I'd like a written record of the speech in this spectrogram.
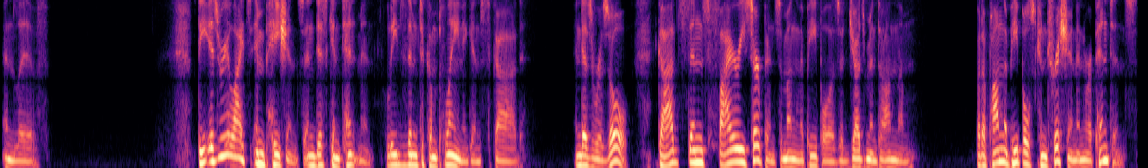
and live. The Israelites' impatience and discontentment leads them to complain against God. And as a result, God sends fiery serpents among the people as a judgment on them. But upon the people's contrition and repentance,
